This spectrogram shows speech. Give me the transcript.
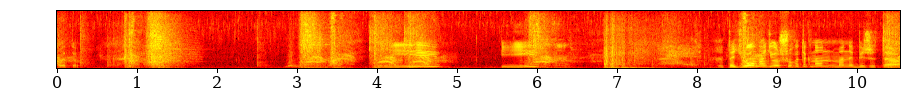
вбити. І. І. Та йо-моє, що ви так на мене біжите?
